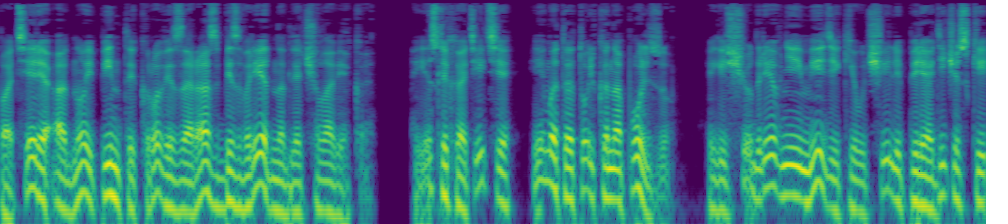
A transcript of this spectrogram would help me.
Потеря одной пинты крови за раз безвредна для человека. Если хотите, им это только на пользу. Еще древние медики учили периодически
